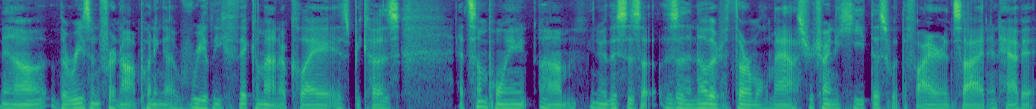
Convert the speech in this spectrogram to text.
Now, the reason for not putting a really thick amount of clay is because at some point, um, you know, this is a this is another thermal mass. You're trying to heat this with the fire inside and have it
